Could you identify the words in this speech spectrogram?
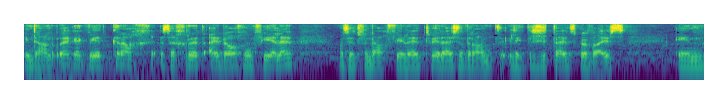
En dan ook, ek weet krag is 'n groot uitdaging vir julle. Ons het vandag vir julle R2000 elektrisiteitsbewys en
